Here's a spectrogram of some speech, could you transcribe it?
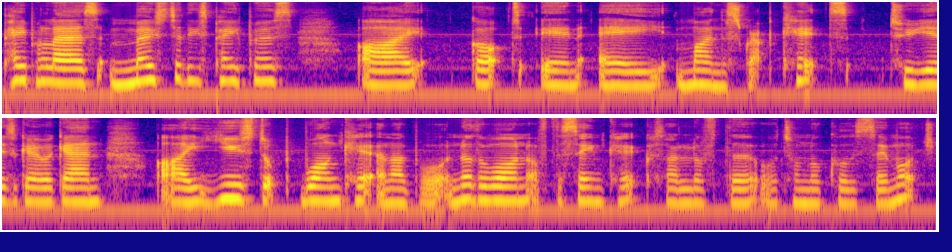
paper layers. Most of these papers I got in a Mind the Scrap kit two years ago again. I used up one kit and I bought another one of the same kit because I love the autumnal colours so much.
